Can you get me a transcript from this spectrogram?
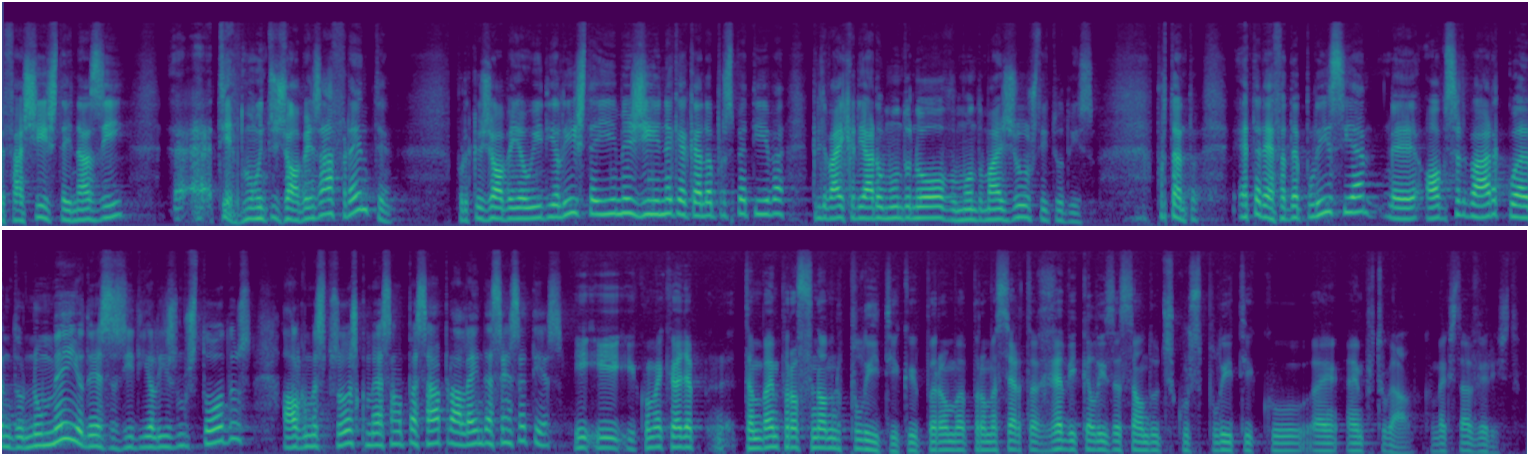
fascista e nazi, eh, teve muitos jovens à frente. Porque o jovem é o idealista e imagina que aquela perspectiva que lhe vai criar um mundo novo, um mundo mais justo e tudo isso. Portanto, é tarefa da polícia é, observar quando, no meio desses idealismos todos, algumas pessoas começam a passar para além da sensatez. E, e, e como é que olha também para o fenómeno político e para uma, para uma certa radicalização do discurso político em, em Portugal? Como é que está a ver isto?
